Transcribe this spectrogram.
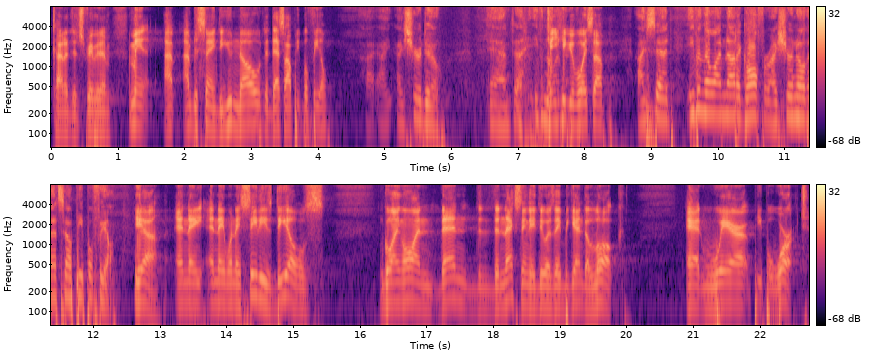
kind of distribute them. I mean, I, I'm just saying. Do you know that that's how people feel? I, I, I sure do. And uh, even though, Can you I'm- keep your voice up? I said, even though I'm not a golfer, I sure know that's how people feel. Yeah, and they and they when they see these deals going on, then the, the next thing they do is they begin to look at where people worked,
